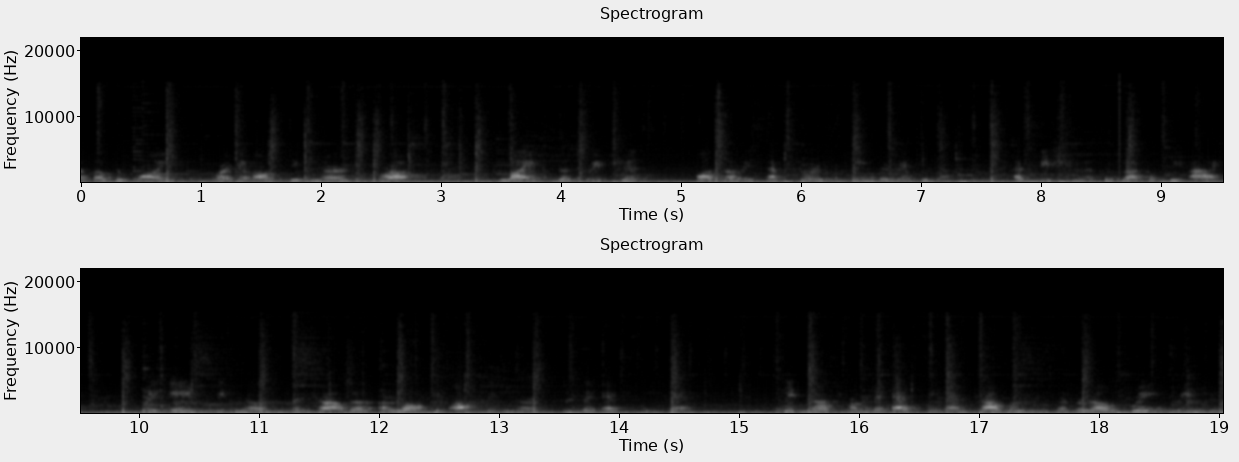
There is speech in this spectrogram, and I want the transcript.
above the point where the optic nerves cross. Light that reaches photoreceptors in the retina, a tissue at the back of the eye, creates signals that travel along the optic nerve to the SCN. Signals from the SCN travel to several brain regions,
